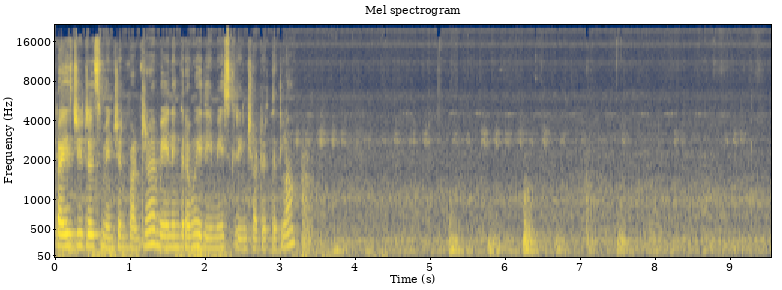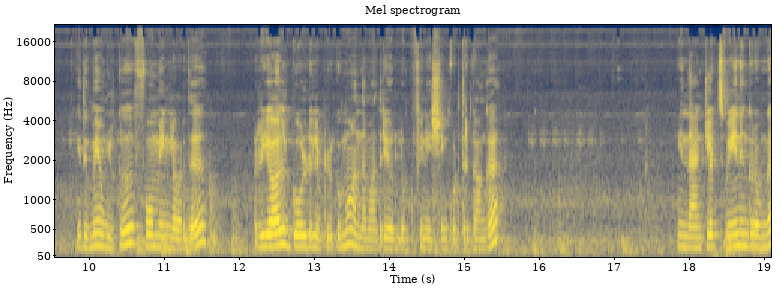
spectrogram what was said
ப்ரைஸ் டீட்டெயில்ஸ் மென்ஷன் பண்ணுறேன் வேணுங்கிறவங்க இதையுமே ஸ்க்ரீன்ஷாட் எடுத்துக்கலாம். இதுவுமே உங்களுக்கு ஃபோமிங்கில் வருது. ரியல் கோல்டில் எப்படி இருக்குமோ அந்த மாதிரி ஒரு லுக் ஃபினிஷிங் கொடுத்துருக்காங்க. இந்த ஆங்க்லெட்ஸ் வேணுங்கிறவங்க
